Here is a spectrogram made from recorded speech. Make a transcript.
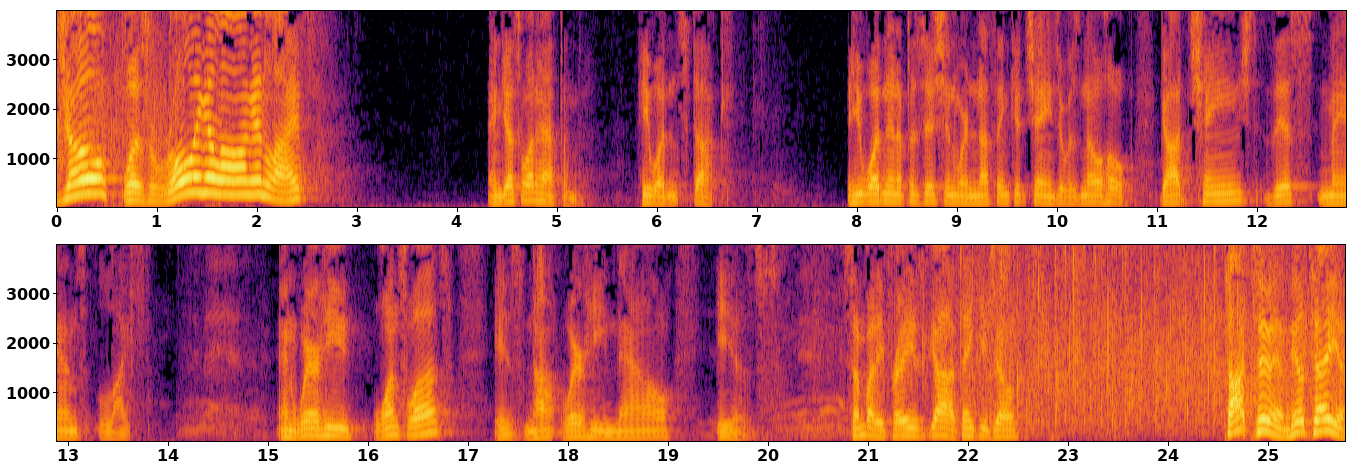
Joe was rolling along in life, and guess what happened? He wasn't stuck. He wasn't in a position where nothing could change. There was no hope. God changed this man's life. And where he once was is not where he now is. Somebody praise God. Thank you, Joe. Talk to him. He'll tell you.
